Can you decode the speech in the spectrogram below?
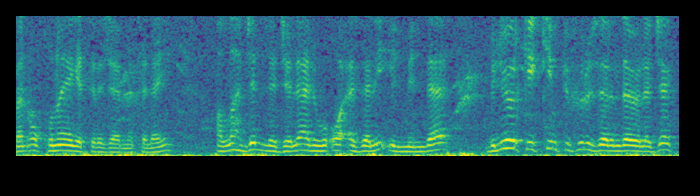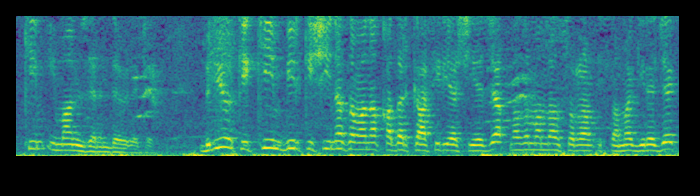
ben o konuya getireceğim meseleyi Allah Celle Celaluhu o ezeli ilminde biliyor ki kim küfür üzerinde ölecek, kim iman üzerinde ölecek. Biliyor ki kim bir kişi ne zamana kadar kafir yaşayacak, ne zamandan sonra İslam'a girecek.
